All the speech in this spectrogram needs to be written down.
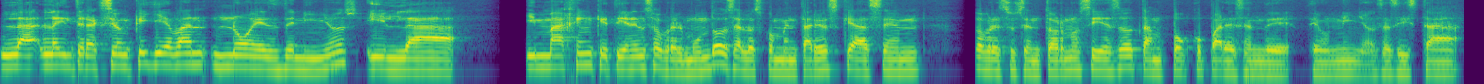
la, la interacción que llevan no es de niños y la imagen que tienen sobre el mundo, o sea, los comentarios que hacen sobre sus entornos y eso tampoco parecen de, de un niño. O sea, sí está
